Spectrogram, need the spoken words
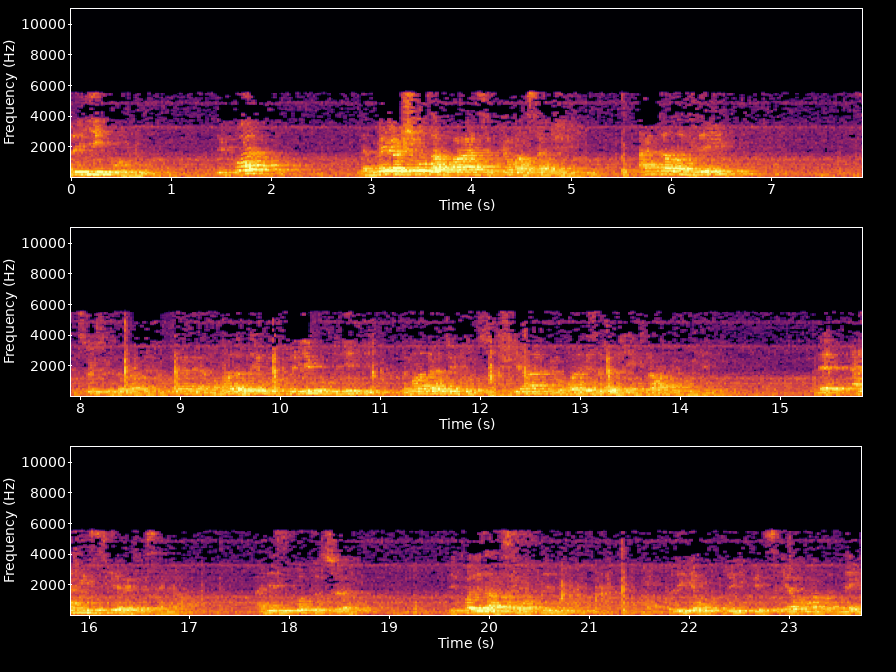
priez pour lui. Des fois, la meilleure chose à faire, c'est de commencer à prier. Attendez, c'est sûr que si vous attendez tout le temps, mais à un moment donné, vous priez, vous priez, puis demandez à Dieu pour du suffisant, puis à un moment donné, ça devient clair, puis vous priez. Mais allez-y avec le Seigneur. Allez-y pas tout seul. Des fois, les anciens ont pris on prie, on prie, puis Seigneur, à un moment donné,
